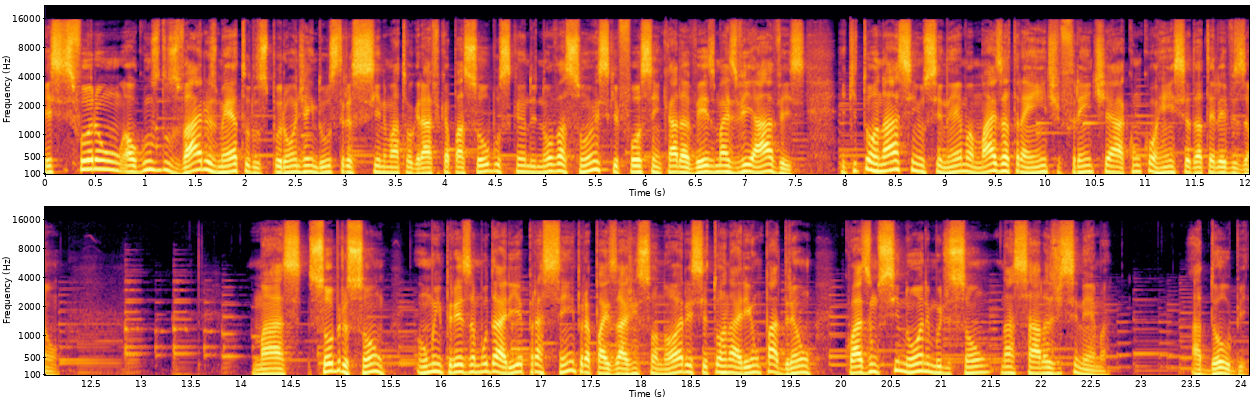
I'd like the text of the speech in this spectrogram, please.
Esses foram alguns dos vários métodos por onde a indústria cinematográfica passou buscando inovações que fossem cada vez mais viáveis e que tornassem o cinema mais atraente frente à concorrência da televisão. Mas, sobre o som, uma empresa mudaria para sempre a paisagem sonora e se tornaria um padrão, quase um sinônimo de som nas salas de cinema. Adobe.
